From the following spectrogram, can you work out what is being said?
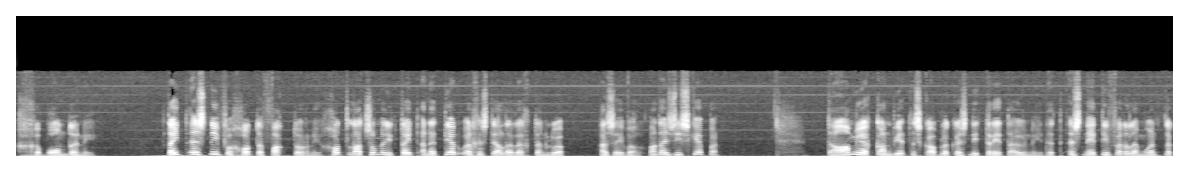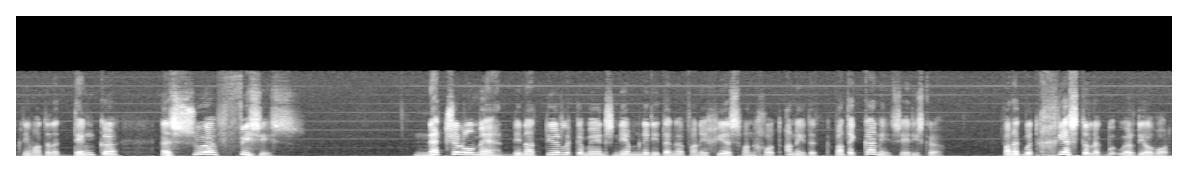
gebonden nie. Tyd is nie vir God een factor nie. God laat somme die tyd in die teenoorgestelde richting loop as hy wil, want hy is die skepper. Daarmee kan wetenskapelik is nie tred hou nie. Dit is net nie vir hulle moendlik nie, want hulle denken is so fysisk. Natural man, die natuurlijke mens, neem nie die dinge van die geest van God aan nie, dit, want hy kan nie, sê die skrif, want het moet geestelik beoordeel word.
